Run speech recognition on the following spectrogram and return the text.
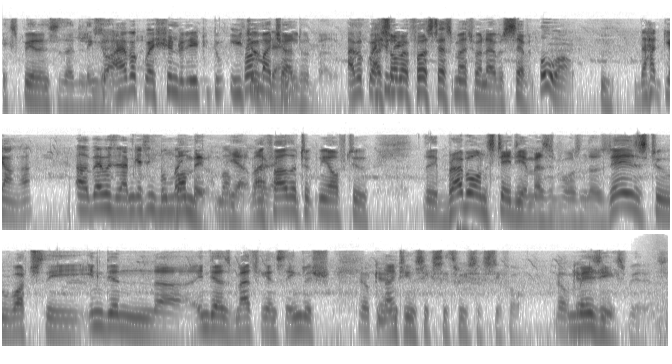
experiences that linger. So I have a question related to each from of my childhood, by the way. I have a question. I saw my first test match when I was seven. Oh wow, that young, huh? Uh, where was it? I'm guessing Mumbai. Bombay. Yeah, my father took me off to the Brabourne Stadium, as it was in those days, to watch the Indian uh, India's match against the English, Okay. 1963-64. Okay. Amazing experience.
